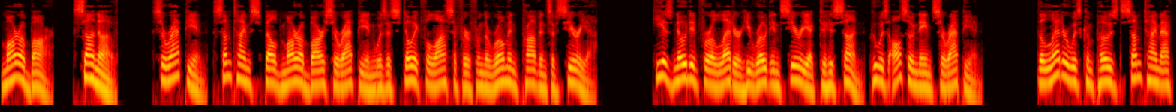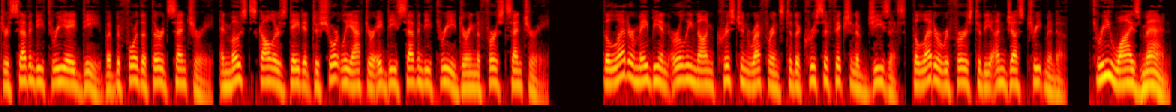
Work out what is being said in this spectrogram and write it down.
Mara bar son of Serapion, sometimes spelled Mara bar Serapion was a Stoic philosopher from the Roman province of Syria. He is noted for a letter he wrote in Syriac to his son, who was also named Serapion. The letter was composed sometime after 73 AD but before the 3rd century, and most scholars date it to shortly after AD 73 during the 1st century. The letter may be an early non-Christian reference to the crucifixion of Jesus. The letter refers to the unjust treatment of three wise men,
